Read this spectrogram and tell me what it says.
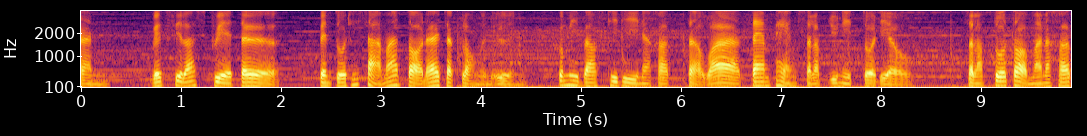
กัน Vexillus Predator เป็นตัวที่สามารถต่อได้จากกล่องอื่นๆ ก็มีบัฟที่ดีนะครับ แต่ว่าแต้มแพงสำหรับยูนิตตัวเดียวสำหรับตัวต่อมานะครับ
